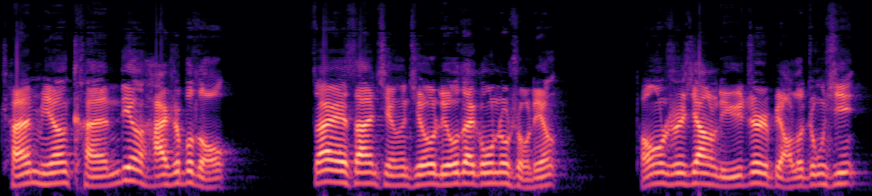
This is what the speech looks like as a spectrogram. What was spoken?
陈平肯定还是不走，再三请求留在宫中守灵，同时向吕雉表了忠心。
